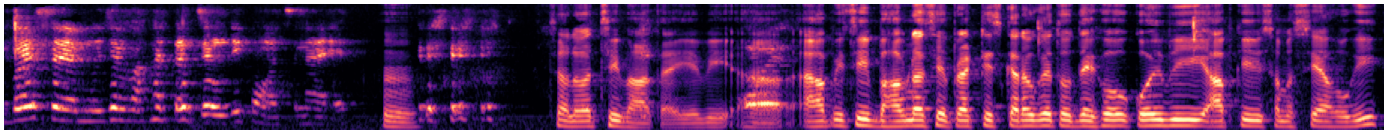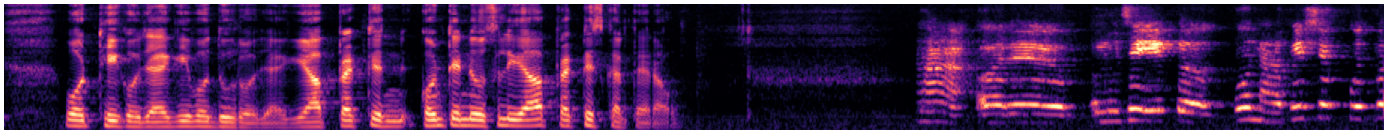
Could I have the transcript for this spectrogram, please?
बस मुझे वहाँ तक जल्दी पहुँचना है। हाँ। चलो अच्छी बात है ये भी। हाँ आप इसी भावना से प्रैक्टिस करोगे तो देखो कोई भी आपकी समस्या होगी वो ठीक हो जाएगी वो दूर हो जाएगी। आप प्रैक्टिस कंटिन्यूसली आप प्रैक्टिस करते रहो। हाँ और मुझे एक वो खुद ब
